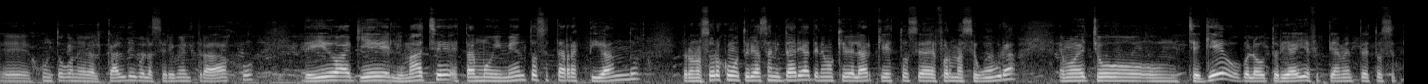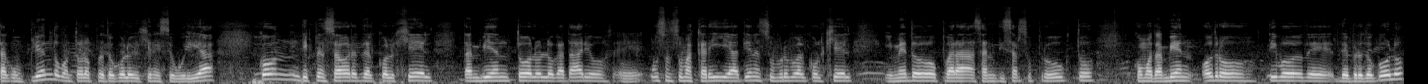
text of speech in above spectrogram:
eh, junto con el alcalde y con la Seremi del Trabajo, debido a que Limache está en movimiento, se está reactivando pero nosotros como autoridad sanitaria tenemos que velar que esto sea de forma segura. Hemos hecho un chequeo con la autoridad y efectivamente esto se está cumpliendo con todos los protocolos de higiene y seguridad, con dispensadores de alcohol gel, también todos los locatarios eh, usan su mascarilla, tienen su propio alcohol gel y métodos para sanitizar sus productos como también otro tipo de, protocolo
